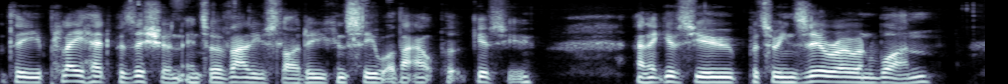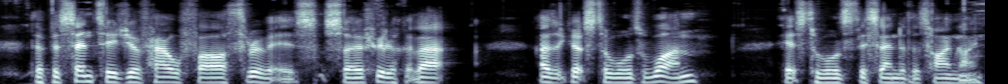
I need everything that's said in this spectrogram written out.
the playhead position into a value slider you can see what that output gives you and it gives you between 0 and 1 the percentage of how far through it is so if you look at that as it gets towards 1 it's towards this end of the timeline.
